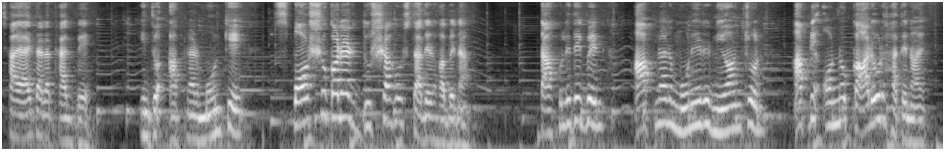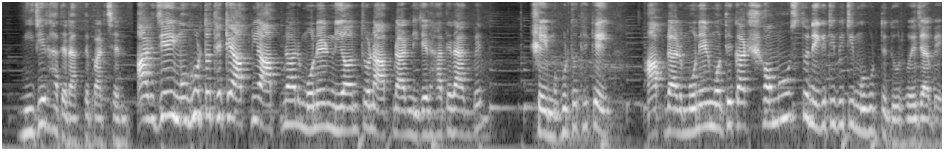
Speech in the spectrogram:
ছায়ায় তারা থাকবে। কিন্তু আপনার মনকে স্পর্শ করার দুঃসাহস তাদের হবে না। তাহলে দেখবেন, আপনার মনের নিয়ন্ত্রণ আপনি অন্য কারোর হাতে নয় নিজের হাতে রাখতে পারছেন। আর যেই মুহূর্ত থেকে আপনি আপনার মনের নিয়ন্ত্রণ আপনার নিজের হাতে রাখবেন, সেই মুহূর্ত থেকেই আপনার মনের মধ্যেকার সমস্ত নেগেটিভিটি মুহূর্তে দূর হয়ে যাবে।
